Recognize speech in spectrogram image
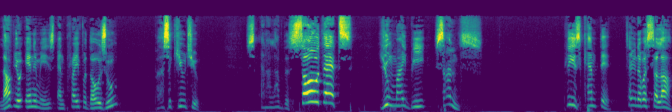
love your enemies and pray for those who persecute you. And I love this. So that you might be sons. Please camp there. Tell your neighbor Selah.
